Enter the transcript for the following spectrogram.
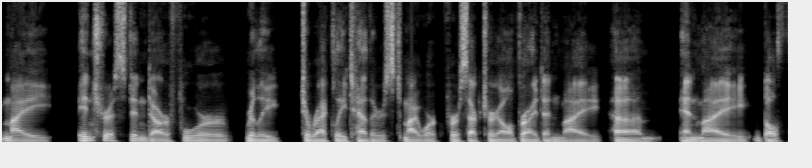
my interest in Darfur really directly tethers to my work for Secretary Albright and my um, and my both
